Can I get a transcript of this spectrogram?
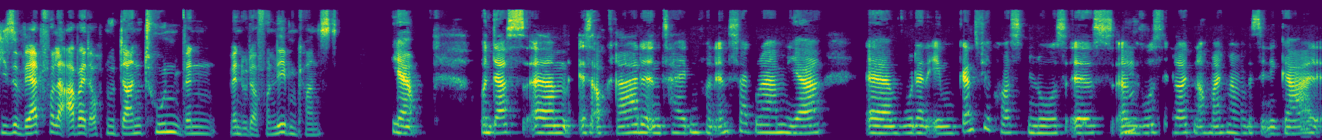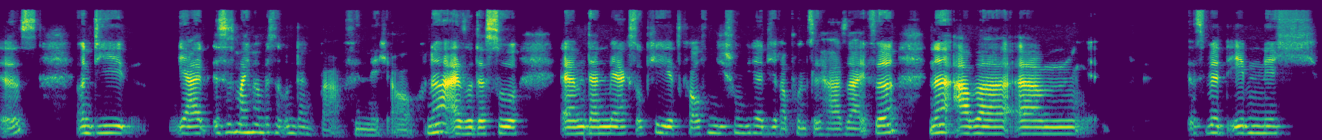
diese wertvolle Arbeit auch nur dann tun, wenn, wenn du davon leben kannst. Ja, und das ähm, ist auch gerade in Zeiten von Instagram, ja, äh, wo dann eben ganz viel kostenlos ist, ähm, mhm. wo es den Leuten auch manchmal ein bisschen egal ist und die ja, es ist manchmal ein bisschen undankbar, finde ich auch. Ne? Also, dass du ähm, dann merkst, okay, jetzt kaufen die schon wieder die Rapunzel-Haarseife, ne? aber ähm, es wird eben nicht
